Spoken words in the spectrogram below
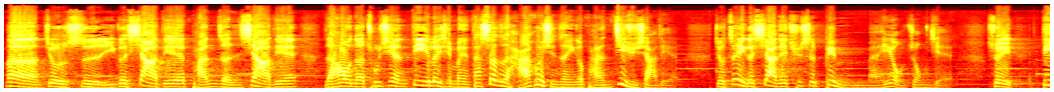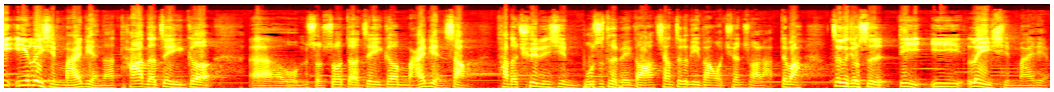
那就是一个下跌盘整下跌，然后呢出现第一类型买点，它甚至还会形成一个盘继续下跌。就这一个下跌趋势并没有终结，所以第一类型买点呢，它的这一个呃，我们所说的这一个买点上，它的确定性不是特别高。像这个地方我圈出来了，对吧？这个就是第一类型买点。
